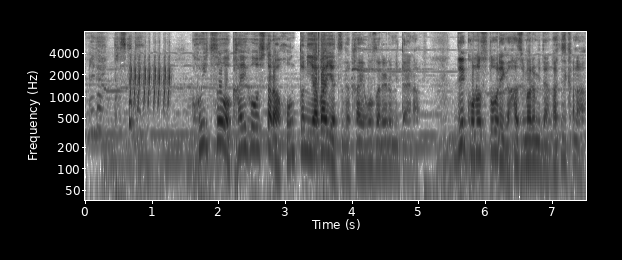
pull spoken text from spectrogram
お願い、助けて。こいつを解放したら本当にやばいやつが解放されるみたいな。で、このストーリーが始まるみたいな感じかな。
